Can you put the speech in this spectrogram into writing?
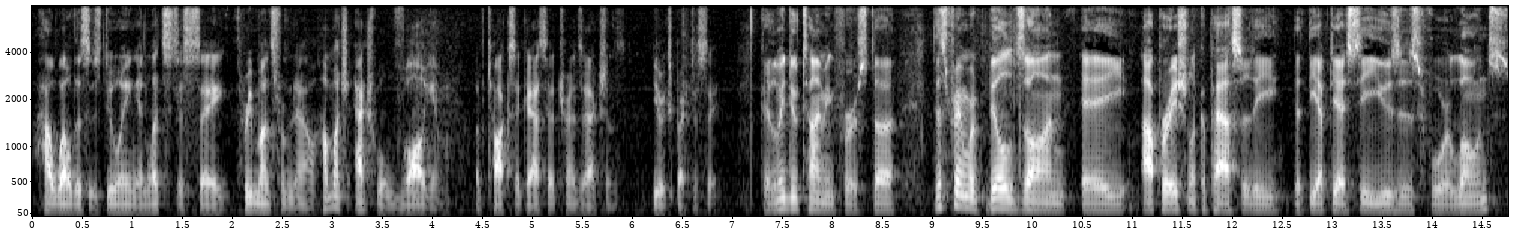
how well this is doing, and let's just say three months from now, how much actual volume of toxic asset transactions do you expect to see? Okay, let me do timing first. Uh, this framework builds on a operational capacity that the FDIC uses for loans,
